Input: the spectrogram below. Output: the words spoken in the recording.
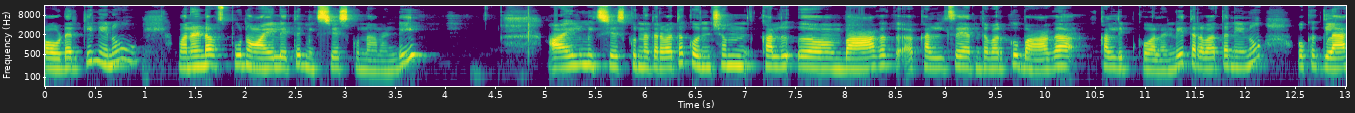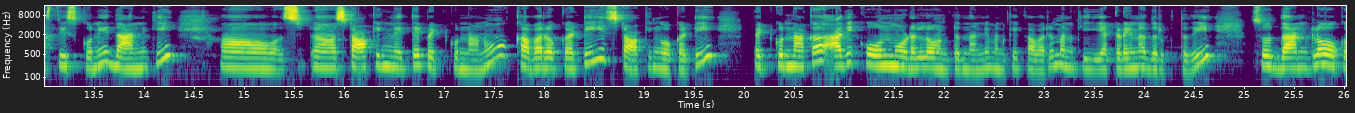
పౌడర్కి నేను one and half spoon oil అయితే మిక్స్ చేసుకున్నానండి. ఆయిల్ మిక్స్ చేసుకున్న తర్వాత కొంచెం కలు బాగా కలిసేంత వరకు బాగా కలిదిప్పుకోవాలండి తర్వాత నేను ఒక గ్లాస్ తీసుకొని దానికి స్టాకింగ్ అయితే పెట్టుకున్నాను. కవర్ ఒకటి స్టాకింగ్ ఒకటి పెట్టుకున్నాక అది కోన్ మోడల్లో ఉంటుందండి మనకి కవర్. మనకి ఎక్కడైనా దొరుకుతుంది. సో దాంట్లో ఒక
